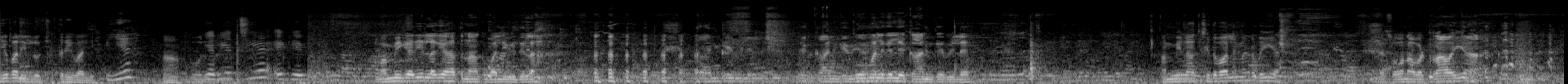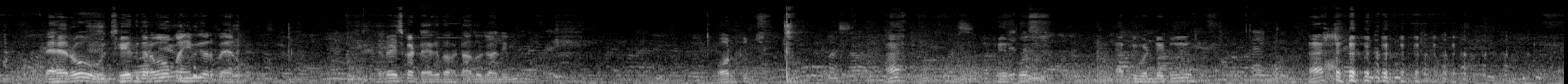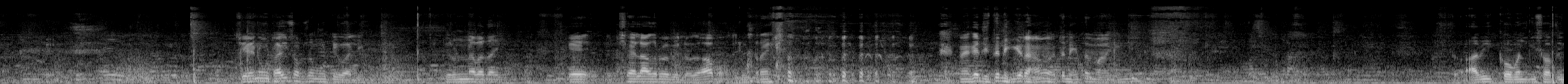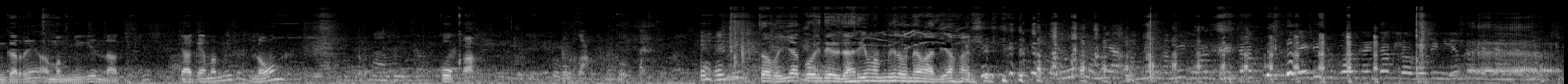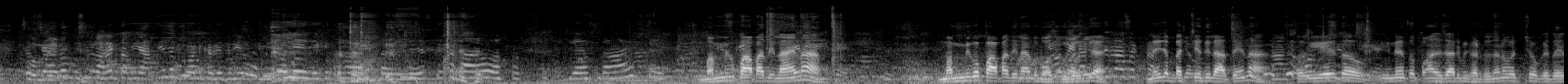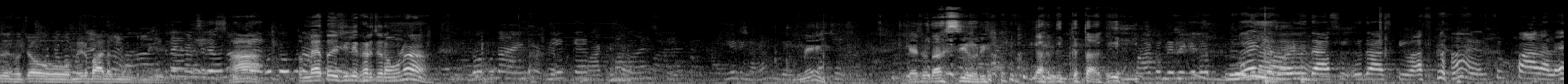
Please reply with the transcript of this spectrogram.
ये वाली लो छतरी वाली। ये? हाँ। ये भी अच्छी है एक ये भी। मम्मी कह रही है लगे हाथ नाक वाली भी दिला। कान के भी ले एक कान के भी कोमल के लिए कान के भी ले। भी नाक छिदवा ले मेरे भैया। मैं सोना बट रहा भैया। पहरो छेद करवाओ कहीं भी और पहरो अरे इसका टैग तो हटा दो जाली में। और कुछ? है? फिर कुछ? Happy birthday to you thank you chain उठाई सबसे मोटी वाली। फिर उन्होंने बताई कि छह लाख रुपए बिल होगा आप लूट रहे हैं। मैं कहा जितने ग्राम है उतने ही तो मांगेंगे। तो अभी कोमल की शॉपिंग कर रहे हैं और मम्मी के नाक क्या क्या मम्मी का? लौंग? कोका। तो भैया कोई देर जा रही है मम्मी रोने वाली है हमारी। है है। मम्मी। को पापा दिलाए ना। मम्मी को पापा दिलाए तो बहुत खुश होती है नहीं जब बच्चे दिलाते हैं ना तो ये तो इन्हें तो पाँच हज़ार भी खर्च हो जाए ना बच्चों के तो ये तो सोचा हो मेरे बालक लूट लिए। हाँ तो मैं तो इसीलिए खर्च रहा हूँ ना। है? मैं? कैसे उदासी हो रही है? क्या दिक्कत आ गई? माँ मैं उदास उदास की बात ना तू पागल है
